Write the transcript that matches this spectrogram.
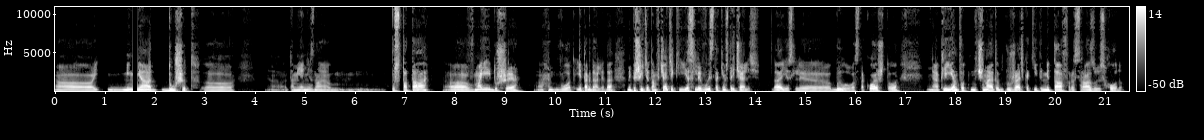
меня душит, а, там, я не знаю, пустота а, в моей душе, вот, и так далее, да. Напишите там в чатике, если вы с таким встречались, да, если было у вас такое, что клиент вот начинает отгружать какие-то метафоры сразу исходу. А,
